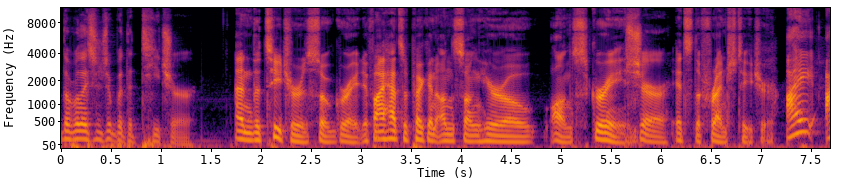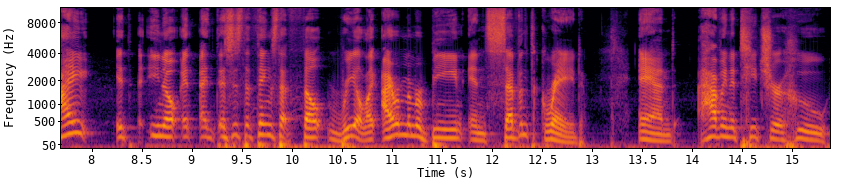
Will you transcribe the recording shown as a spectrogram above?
the relationship with the teacher. And the teacher is so great. If I had to pick an unsung hero on screen, Sure. it's the French teacher. I I it you know it, it- it's just the things that felt real. Like I remember being in seventh grade and having a teacher who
